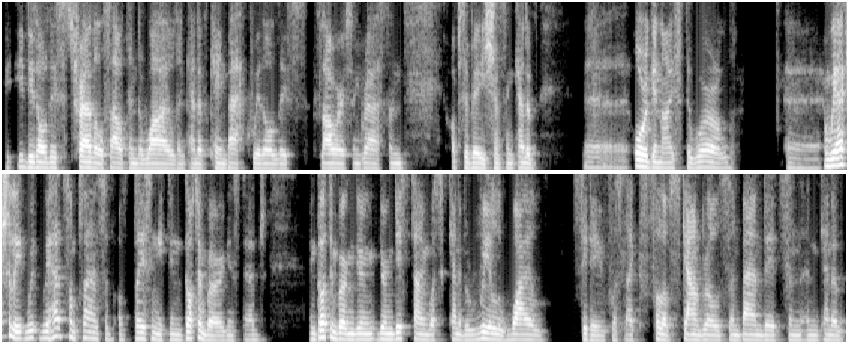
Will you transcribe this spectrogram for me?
he did all these travels out in the wild and kind of came back with all these flowers and grass and observations and kind of uh, organized the world uh, and we actually we, we had some plans of, of placing it in Gothenburg instead. And Gothenburg during during this time was kind of a real wild city. It was like full of scoundrels and bandits and and kind of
